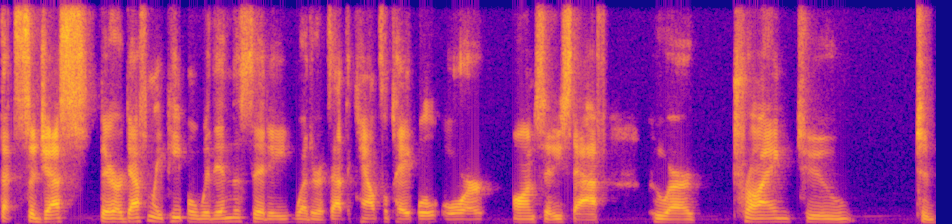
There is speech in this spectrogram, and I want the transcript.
that suggests there are definitely people within the city, whether it's at the council table or on city staff, who are trying to to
